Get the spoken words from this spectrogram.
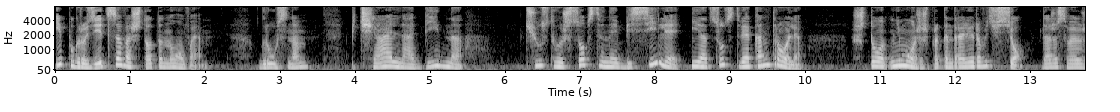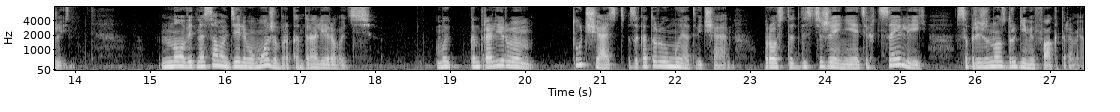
и погрузиться во что-то новое. Грустно, печально, обидно, чувствуешь собственное бессилие и отсутствие контроля – что не можешь проконтролировать все, даже свою жизнь. Но ведь на самом деле мы можем проконтролировать. Мы контролируем ту часть, за которую мы отвечаем. Просто достижение этих целей сопряжено с другими факторами,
